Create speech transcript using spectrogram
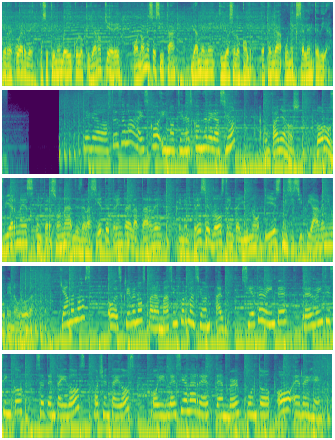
y recuerde que si tiene un vehículo que ya no quiere o no necesita, llámeme y yo se lo compro. Que tenga un excelente día. ¿Te graduaste de la high school y no tienes congregación? Acompáñanos todos los viernes en persona desde las 7.30 de la tarde en el 13231 East Mississippi Avenue en Aurora. Llámanos o escríbenos para más información al 720-325-7282 o iglesialareddenver.org.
